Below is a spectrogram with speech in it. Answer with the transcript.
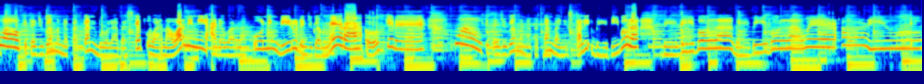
Wow, kita juga mendapatkan bola basket warna-warni nih. Ada warna kuning, biru, dan juga merah. Oke deh. Wow, kita juga mendapatkan banyak sekali baby bola. Baby bola, baby bola, where are you?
